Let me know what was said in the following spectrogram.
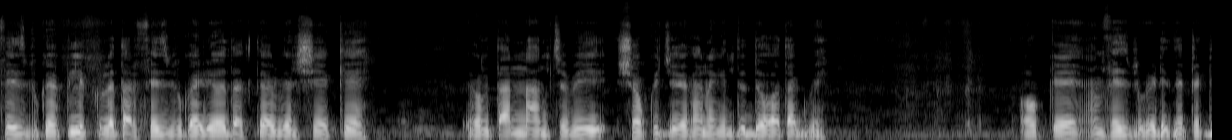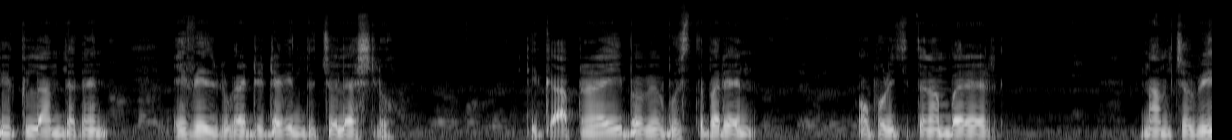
ফেসবুকে ক্লিক করলে তার ফেসবুক আইডিও দেখতে পারবেন সে কে। এবং তার নাম, ছবি সব কিছু এখানে কিন্তু দেওয়া থাকবে। ওকে, আমি ফেসবুক আইডিতে একটা ক্লিক করলাম, দেখেন, এই ফেসবুক আইডিটা কিন্তু চলে আসলো। ঠিক, আপনারা এইভাবে বুঝতে পারেন অপরিচিত নাম্বারের নাম, ছবি।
